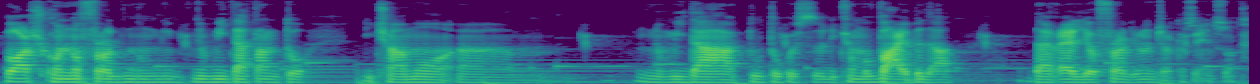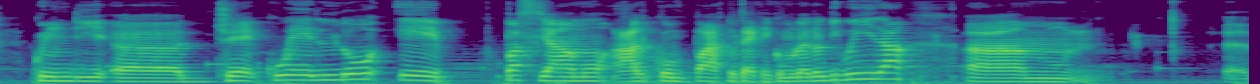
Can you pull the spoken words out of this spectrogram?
Porsche con off-road non mi, non mi dà tanto, diciamo, um, non mi dà tutto questo, diciamo, vibe da, da rally off-road in un certo senso. Quindi uh, c'è quello e passiamo al comparto tecnico, modello di guida, um, eh,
